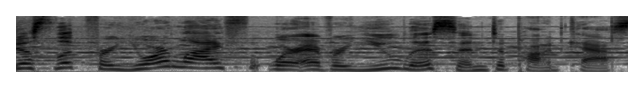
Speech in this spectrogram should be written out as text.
Just look for Your Life wherever you listen to podcasts.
